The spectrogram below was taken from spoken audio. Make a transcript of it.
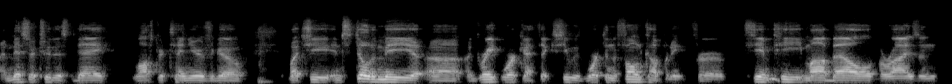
I miss her to this day. Lost her 10 years ago, but she instilled in me uh, a great work ethic. She was worked in the phone company for C&P, Ma Bell, Verizon.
